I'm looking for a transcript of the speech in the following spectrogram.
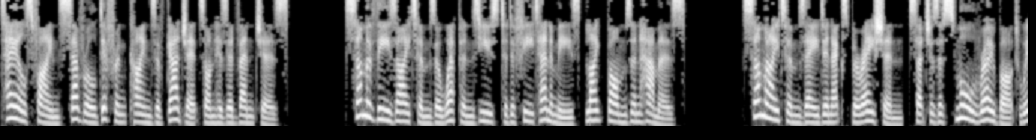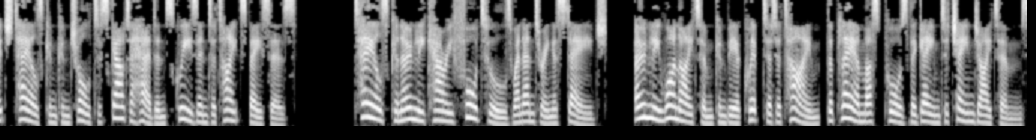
Tails finds several different kinds of gadgets on his adventures. Some of these items are weapons used to defeat enemies, like bombs and hammers. Some items aid in exploration, such as a small robot which Tails can control to scout ahead and squeeze into tight spaces. Tails can only carry four tools when entering a stage. Only one item can be equipped at a time, the player must pause the game to change items.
